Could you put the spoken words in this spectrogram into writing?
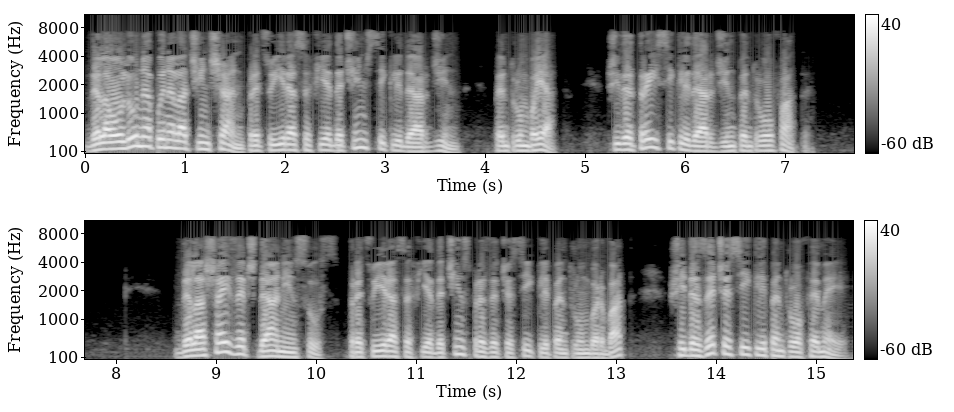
De la o lună până la 5 ani, prețuirea să fie de 5 sicli de argint pentru un băiat și de 3 sicli de argint pentru o fată. De la 60 de ani în sus, prețuirea să fie de 15 sicli pentru un bărbat și de 10 sicli pentru o femeie.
